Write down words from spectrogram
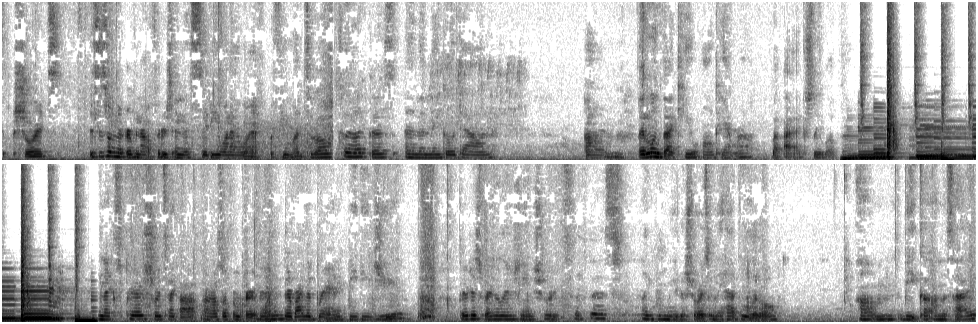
These shorts. This is from the Urban Outfitters in the city when I went a few months ago. So they're like this, and then they go down. Um, they don't look that cute on camera, but I actually love them. Next pair of shorts I got are also from Urban. They're by the brand BDG. They're just regular jean shorts like this, like Bermuda shorts, and they have the little um, V cut on the side.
